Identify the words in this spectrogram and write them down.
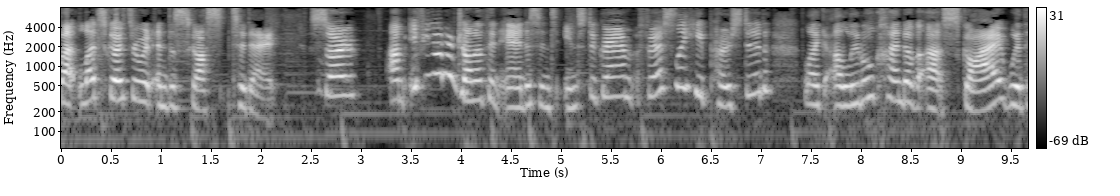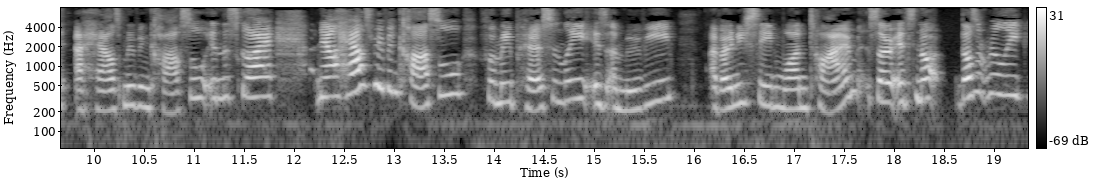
but let's go through it and discuss today. So um, if you go to Jonathan Anderson's Instagram, firstly he posted like a little kind of uh, sky with a Howl's Moving Castle in the sky. Now Howl's Moving Castle for me personally is a movie I've only seen one time, so it's not doesn't really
